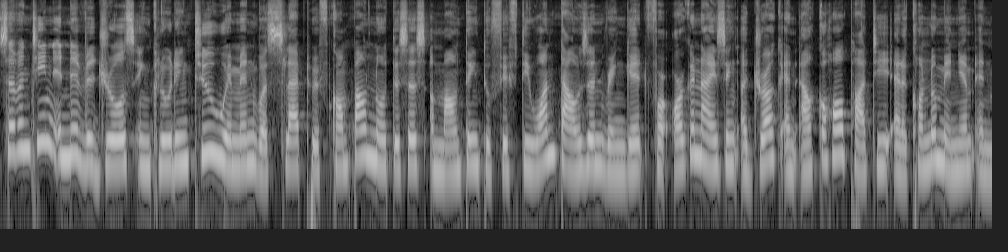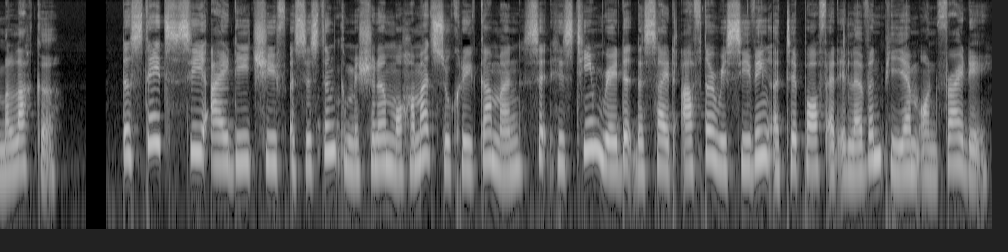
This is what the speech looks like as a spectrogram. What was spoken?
17 individuals, including two women, were slapped with compound notices amounting to 51,000 ringgit for organizing a drug and alcohol party at a condominium in Melaka. The state's CID Chief Assistant Commissioner Mohammad Sukri Kaman said his team raided the site after receiving a tip off at 11 pm on Friday.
